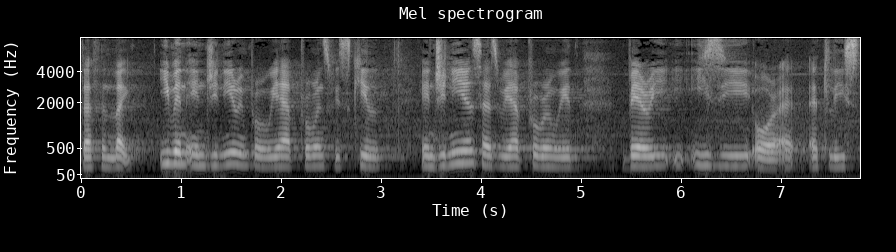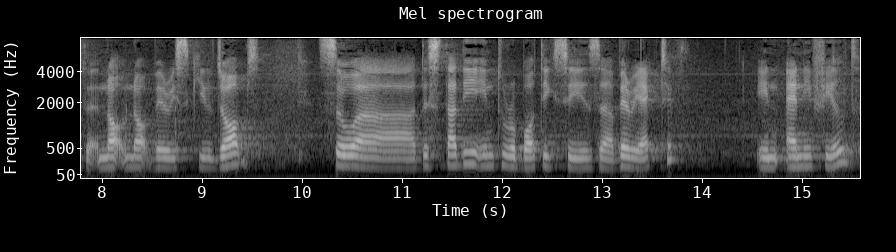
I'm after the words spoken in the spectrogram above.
definitely like even engineering. We have problems with skilled engineers, as we have problem with very easy or at, at least not not very skilled jobs. So uh, the study into robotics is uh, very active in any field,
